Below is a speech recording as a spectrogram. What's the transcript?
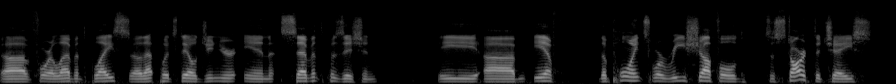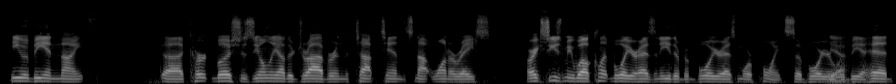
uh, for 11th place. So that puts Dale Jr. in seventh position. He, um, if the points were reshuffled to start the chase, he would be in ninth. Uh, Kurt Busch is the only other driver in the top 10 that's not won a race. Or, excuse me, well, Clint Bowyer hasn't either, but Bowyer has more points. So Bowyer Yeah. would be ahead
